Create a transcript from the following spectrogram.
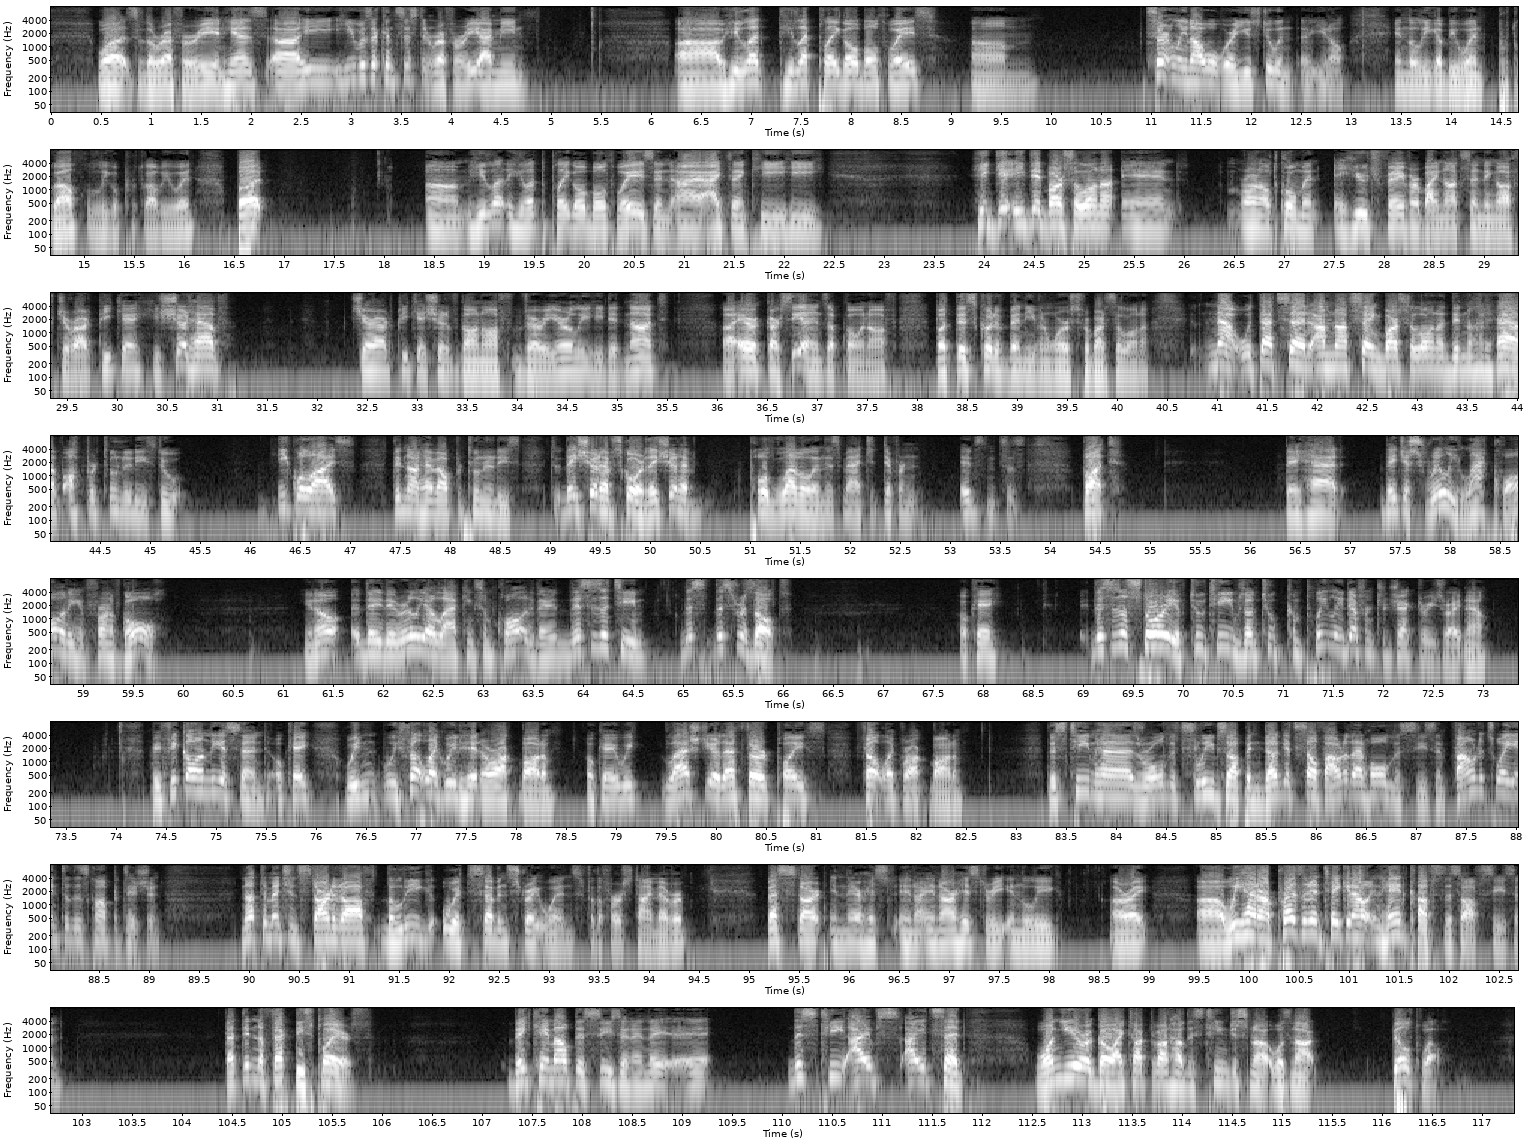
was the referee, and he has uh, he he was a consistent referee. I mean, uh, he let he let play go both ways. Um, certainly not what we're used to in uh, you know in the Liga BWin Portugal, Liga Portugal BWin, but um, he let he let the play go both ways, and I, I think he he he get, he did Barcelona and Ronald Koeman a huge favor by not sending off Gerard Piqué. He should have. Gerard Piqué should have gone off very early. He did not. Uh, Eric Garcia ends up going off, but this could have been even worse for Barcelona. Now, with that said, I'm not saying Barcelona did not have opportunities to equalize did not have opportunities. To, they should have scored. They should have pulled level in this match at different instances. But they had they just really lack quality in front of goal. You know, they, they really are lacking some quality. They, this is a team this this result. Okay? This is a story of two teams on two completely different trajectories right now. Benfica on the ascend. Okay, we we felt like we'd hit a rock bottom. Okay, we last year that third place felt like rock bottom. This team has rolled its sleeves up and dug itself out of that hole this season, found its way into this competition. Not to mention, started off the league with seven straight wins for the first time ever. Best start in their hist- in, in our history in the league. All right. Uh, we had our president taken out in handcuffs this offseason. That didn't affect these players. They came out this season and they. Uh, this team, I've I had said one year ago, I talked about how this team just not was not built well.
